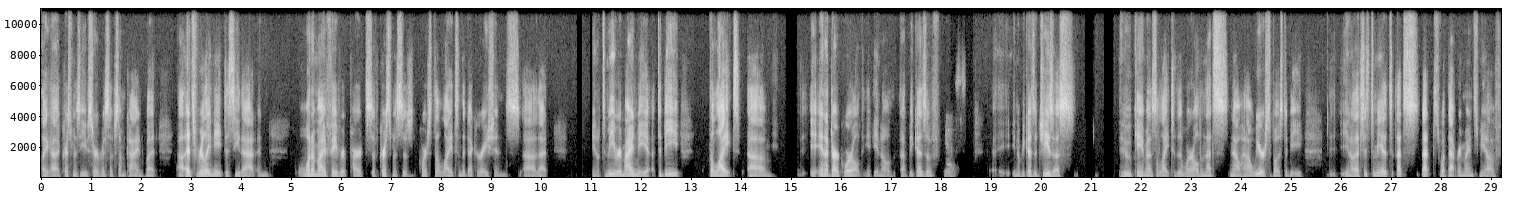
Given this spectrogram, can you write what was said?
like a Christmas Eve service of some kind, but uh, it's really neat to see that. And, one of my favorite parts of Christmas is, of course, the lights and the decorations uh, that, you know, to me remind me uh, to be the light um, in a dark world. You know, uh, because of yes, uh, you know, because of Jesus, who came as a light to the world, and that's now how we are supposed to be. You know, that's just to me, it's that's that's what that reminds me of,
